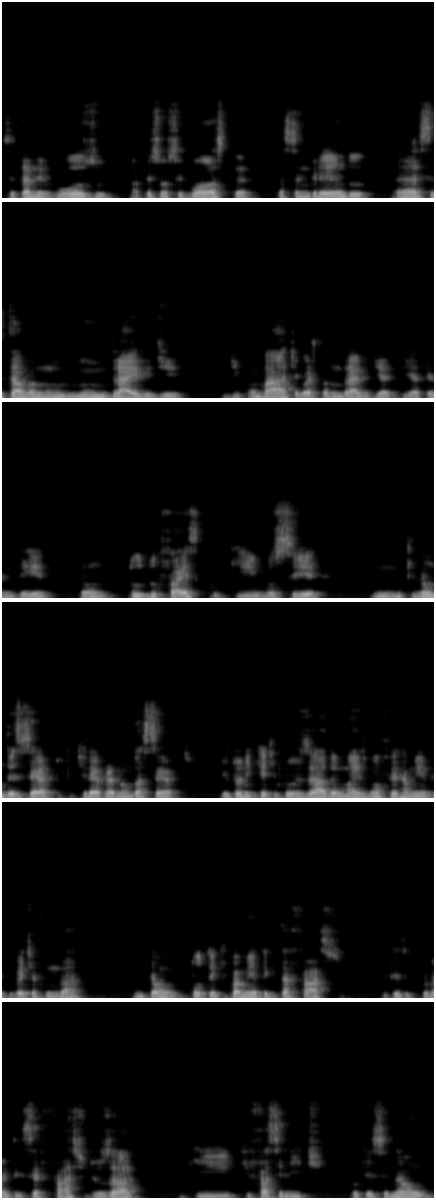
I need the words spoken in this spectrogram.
você está nervoso, a pessoa se gosta, está sangrando, uh, você estava num, num, drive de, de combate, agora está num drive de, de atender, então tudo faz com que você que não dê certo, que leve para não dar certo. E o tourniquet improvisado é mais uma ferramenta que vai te afundar. Então, todo equipamento tem que estar fácil. O equipamento tem que ser fácil de usar, que te facilite, porque senão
